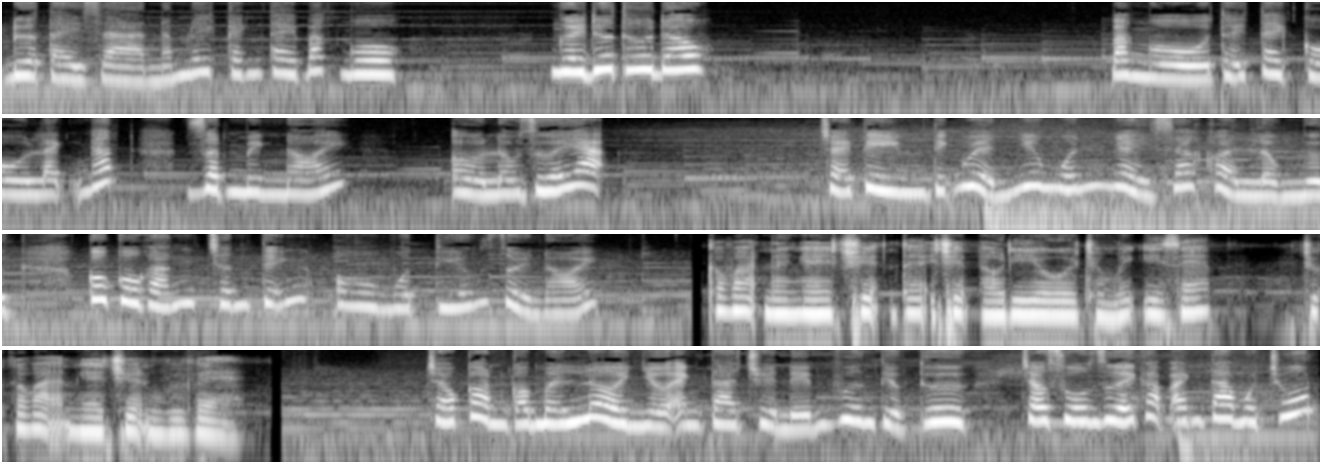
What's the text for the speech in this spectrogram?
đưa tay ra nắm lấy cánh tay bác Ngô. Người đưa thư đâu? Bác Ngô thấy tay cô lạnh ngắt, giật mình nói, ở lầu dưới ạ. Trái tim Tĩnh Nguyễn như muốn nhảy ra khỏi lồng ngực, cô cố gắng chấn tĩnh ồ một tiếng rồi nói. Các bạn đang nghe chuyện tại truyện audio trong Mix Chúc các bạn nghe chuyện vui vẻ. Cháu còn có mấy lời nhờ anh ta chuyển đến Vương Tiểu Thư, cháu xuống dưới gặp anh ta một chút.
